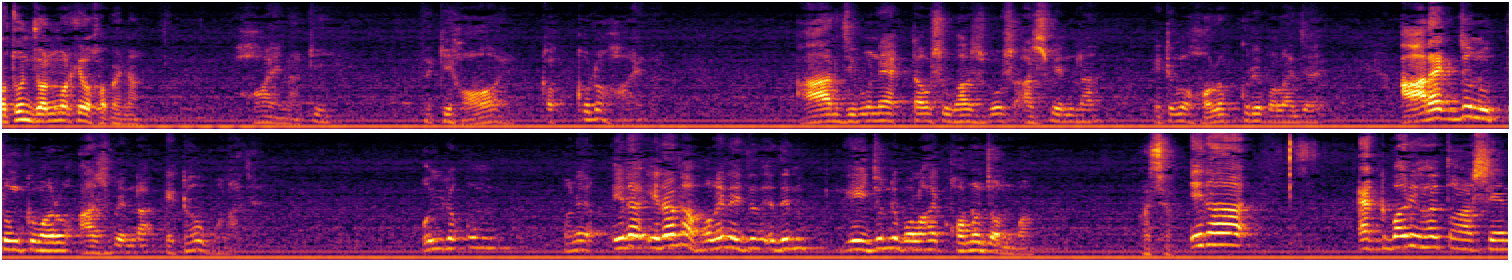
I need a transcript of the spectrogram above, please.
নতুন জন্ম কেউ হবে না। হয় নাকি তা কি হয়? কখনো হয় না। আর জীবনে একটাও সুভাষ বোস আসবেন না এটাও হলক করে বলা যায়। আর একজন উত্তম কুমারও আসবেন না এটাও বলা যায়। ওই রকম মানে এরা এরা না বলেন এদের এই জন্য বলা হয় ক্ষণজন্মা। আচ্ছা। এরা একবারই হয়তো আসেন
